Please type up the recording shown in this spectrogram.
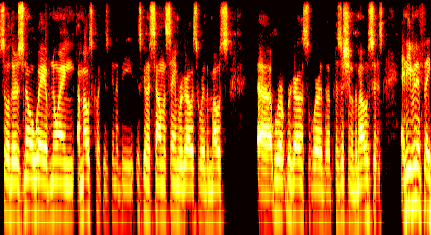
so there's no way of knowing a mouse click is going to be is going to sound the same regardless of where the mouse, uh, where, regardless of where the position of the mouse is. And even if they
